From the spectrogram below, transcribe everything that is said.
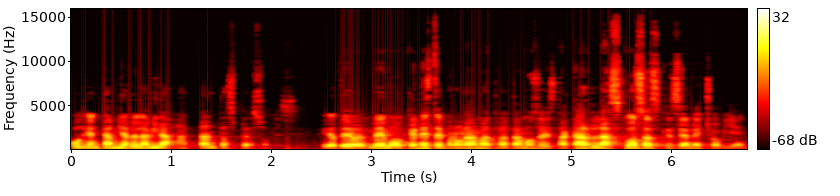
podrían cambiarle la vida a tantas personas. Fíjate, Memo, que en este programa tratamos de destacar las cosas que se han hecho bien,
